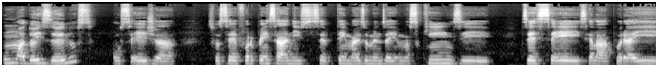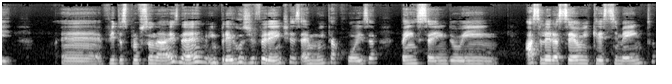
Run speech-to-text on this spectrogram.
um a dois anos, ou seja, se você for pensar nisso, você tem mais ou menos aí umas 15, 16, sei lá, por aí, é, vidas profissionais, né? Empregos diferentes, é muita coisa, pensando em aceleração e crescimento.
